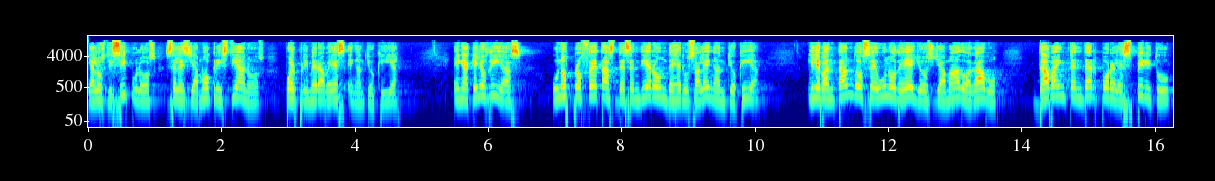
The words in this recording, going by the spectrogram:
y a los discípulos se les llamó cristianos por primera vez en Antioquía. En aquellos días, unos profetas descendieron de Jerusalén a Antioquía y levantándose uno de ellos llamado Agabo, daba a entender por el Espíritu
